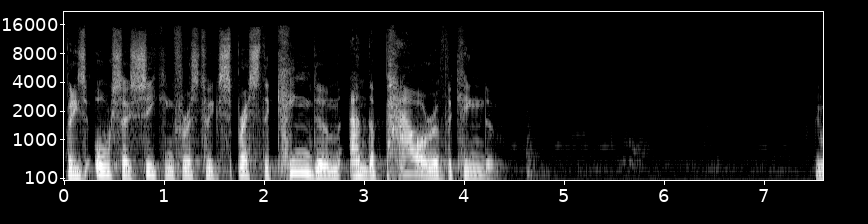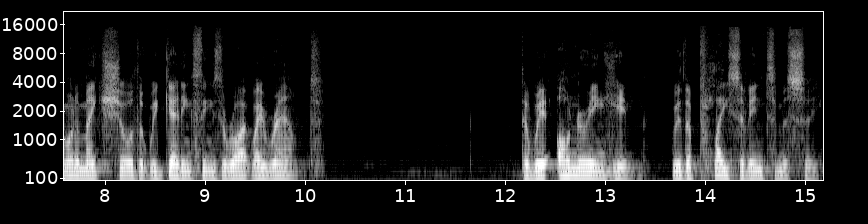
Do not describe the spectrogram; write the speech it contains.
but he's also seeking for us to express the kingdom and the power of the kingdom. We want to make sure that we're getting things the right way round, that we're honoring him with a place of intimacy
